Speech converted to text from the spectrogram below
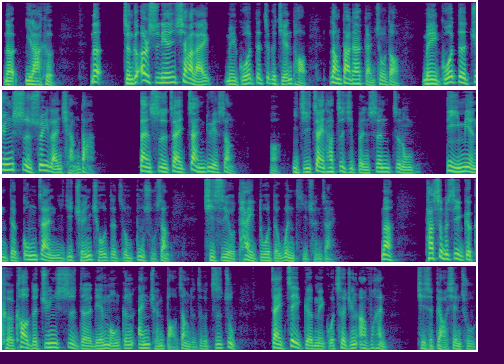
那伊拉克，那整个二十年下来，美国的这个检讨，让大家感受到，美国的军事虽然强大，但是在战略上。啊以及在他自己本身这种地面的攻占以及全球的这种部署上，其实有太多的问题存在。那它是不是一个可靠的军事的联盟跟安全保障的这个支柱？在这个美国撤军阿富汗，其实表现出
